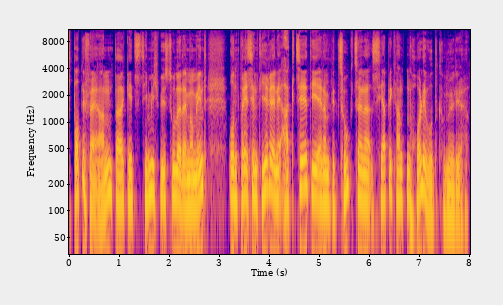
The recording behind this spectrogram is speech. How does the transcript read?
Spotify an, da geht's ziemlich wüst zu leider im Moment. Und präsentiere eine Aktie, die einen Bezug zu einer sehr bekannten Hollywood-Komödie hat.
